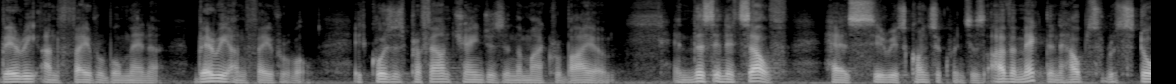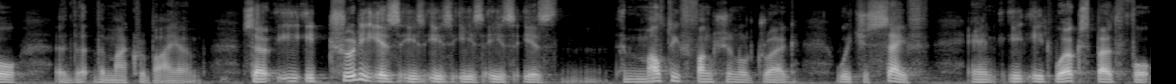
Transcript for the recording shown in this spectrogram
very unfavorable manner, very unfavorable. It causes profound changes in the microbiome. And this in itself has serious consequences. Ivermectin helps restore the, the microbiome. So it, truly is, is, is, is, is, is a multifunctional drug which is safe and it, it works both for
